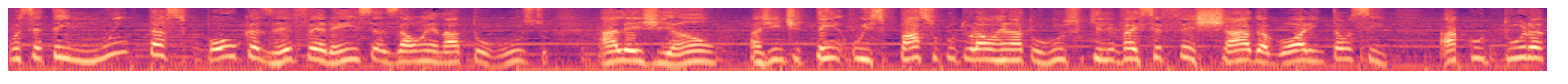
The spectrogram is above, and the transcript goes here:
você tem muitas poucas referências ao Renato Russo, à Legião. A gente tem o espaço cultural Renato Russo que ele vai ser fechado agora. Então, assim, a cultura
